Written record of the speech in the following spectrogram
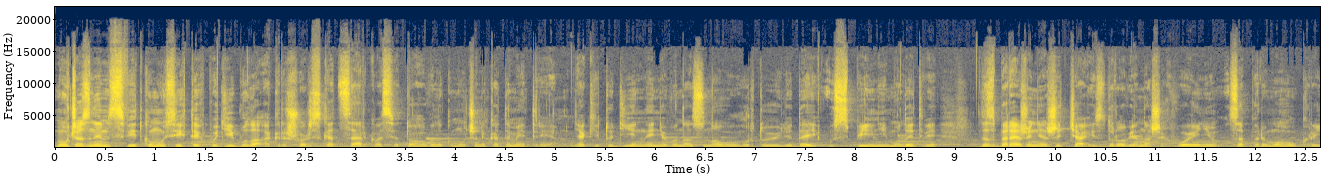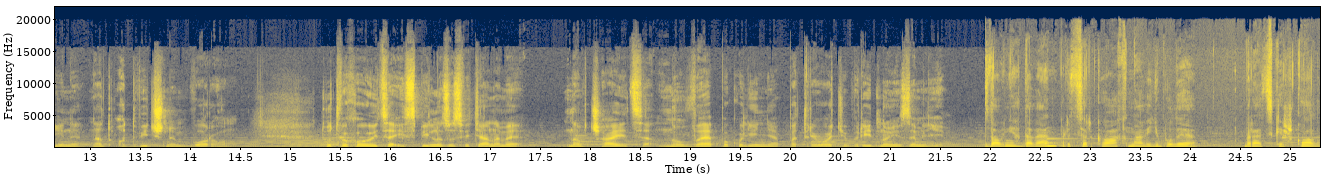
Мовчазним свідком усіх тих подій була Акришорська церква святого великомученика Димитрія. Як і тоді, нині вона знову гуртує людей у спільній молитві за збереження життя і здоров'я наших воїнів за перемогу України над одвічним ворогом. Тут виховується і спільно з освітянами навчається нове покоління патріотів рідної землі. З давніх давен при церквах навіть були братські школи.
